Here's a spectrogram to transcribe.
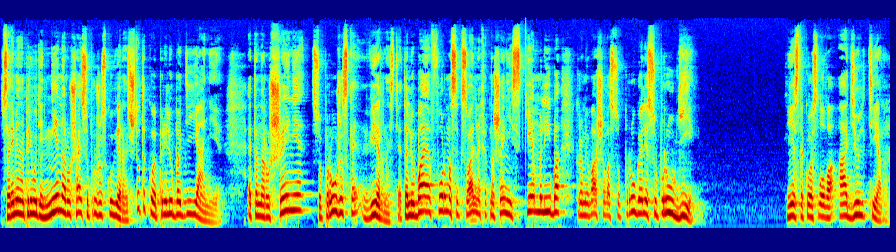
В современном переводе «не нарушай супружескую верность». Что такое прелюбодеяние? Это нарушение супружеской верности. Это любая форма сексуальных отношений с кем-либо, кроме вашего супруга или супруги. Есть такое слово «адюльтер»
